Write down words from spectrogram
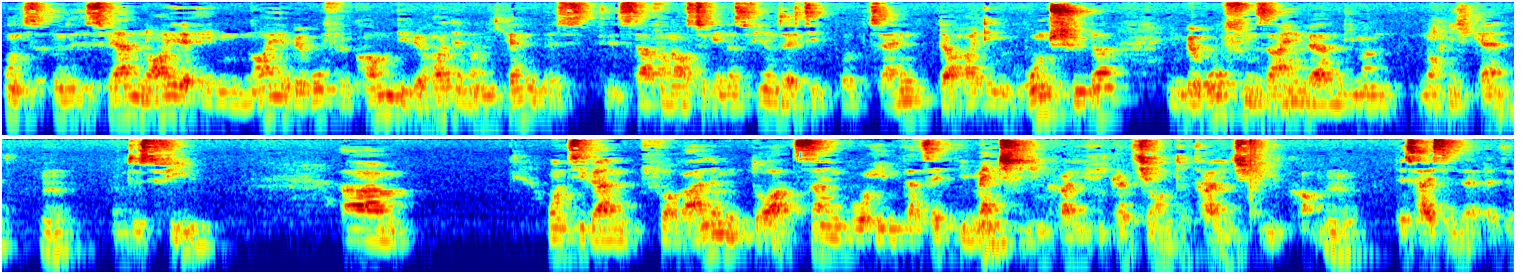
Und, und, es werden neue, eben neue Berufe kommen, die wir heute noch nicht kennen. Es ist davon auszugehen, dass 64 Prozent der heutigen Grundschüler in Berufen sein werden, die man noch nicht kennt. Mhm. Und das ist viel. Ähm, und sie werden vor allem dort sein, wo eben tatsächlich die menschlichen Qualifikationen total ins Spiel kommen. Mhm. Das heißt in der, also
